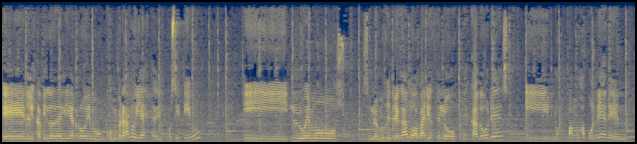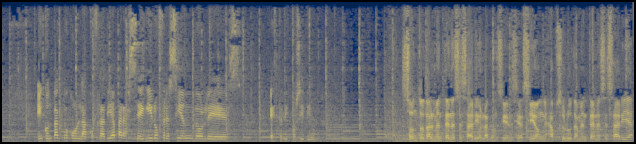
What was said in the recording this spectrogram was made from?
En el Cabildo del Hierro hemos comprado ya este dispositivo y lo hemos, se lo hemos entregado a varios de los pescadores y nos vamos a poner en, en contacto con la cofradía para seguir ofreciéndoles este dispositivo son totalmente necesarios. La concienciación es absolutamente necesaria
